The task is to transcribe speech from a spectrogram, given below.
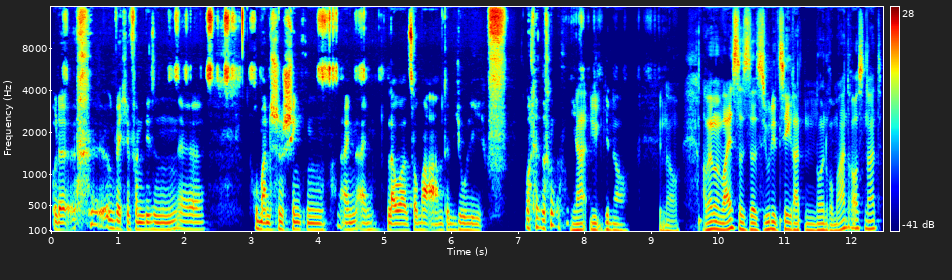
oder irgendwelche von diesen äh, romantischen Schinken, ein, ein lauer Sommerabend im Juli oder so. Ja, genau, genau. Aber wenn man weiß, dass das Juli C gerade einen neuen Roman draußen hat,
